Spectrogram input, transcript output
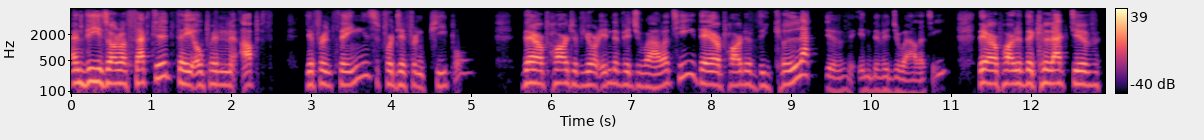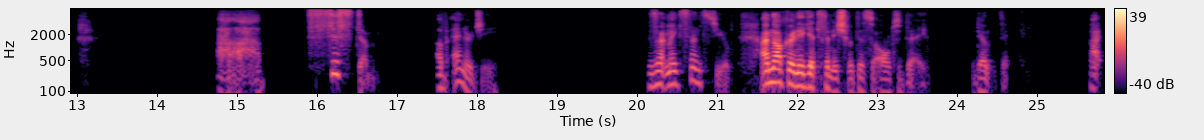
And these are affected. They open up different things for different people. They are part of your individuality. They are part of the collective individuality. They are part of the collective uh, system of energy. Does that make sense to you? I'm not going to get finished with this all today. I don't think. But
